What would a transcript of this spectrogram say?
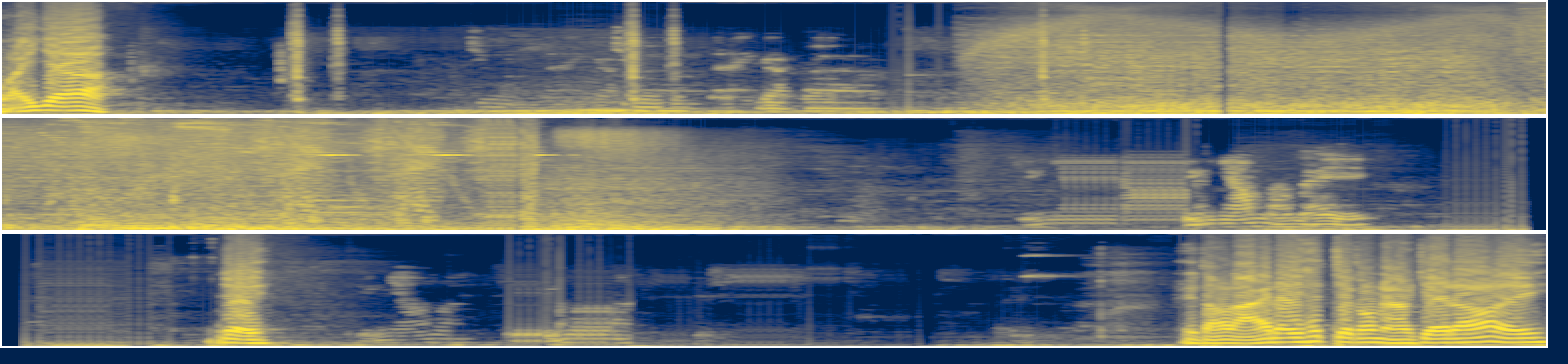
quậy chưa? Chưa chưa chuyện nhóm chuyện nhóm là mẹ gì? Gì chuyện nhóm thì tạo lại đi, hết chơi con nào chơi đó đi.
